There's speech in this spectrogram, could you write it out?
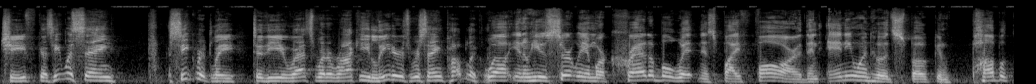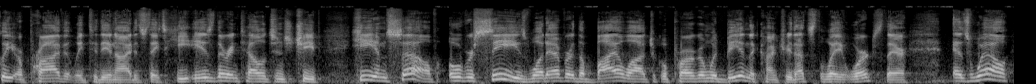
chief? Because he was saying secretly to the U.S. what Iraqi leaders were saying publicly. Well, you know, he was certainly a more credible witness by far than anyone who had spoken publicly or privately to the United States. He is their intelligence chief. He himself oversees whatever the biological program would be in the country. That's the way it works there. As well,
